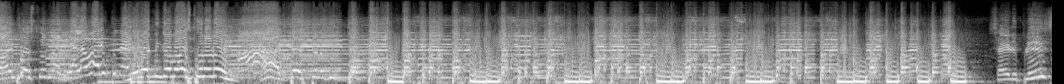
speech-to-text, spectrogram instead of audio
వాయించేస్తున్నాడు. ఎలా వాయిస్తున్నాడు? ఏ విధంగా వాయిస్తున్నాడు. Side please.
